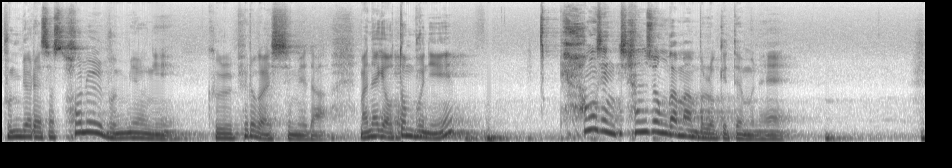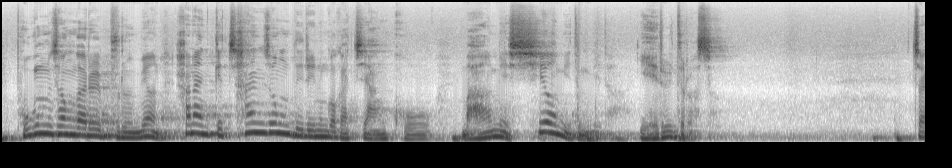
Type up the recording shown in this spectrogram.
분별해서 선을 분명히 그을 필요가 있습니다. 만약에 어떤 분이 평생 찬송가만 불렀기 때문에 복음 성가를 부르면 하나님께 찬송 드리는 것 같지 않고 마음에 시험이 듭니다. 예를 들어서. 자,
